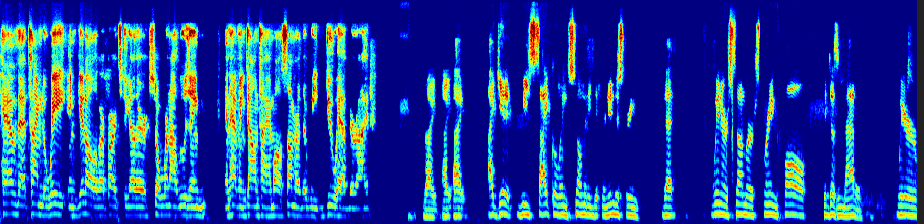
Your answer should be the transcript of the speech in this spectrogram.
have that time to wait and get all of our parts together so we're not losing and having downtime all summer that we do have to ride. Right. I, I, I get it. We cycle in so many different industries that winter, summer, spring, fall, it doesn't matter. We're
